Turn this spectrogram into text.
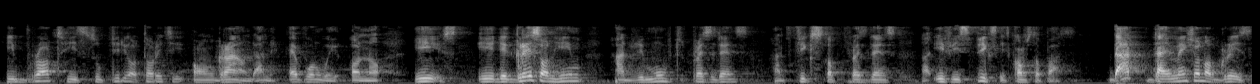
he brought his superior authority on ground and heaven will honor. He, he, the grace on him had removed presidents and fixed up presidents. Uh, if he speaks, it comes to pass. That dimension of grace,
